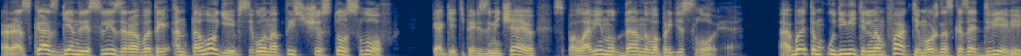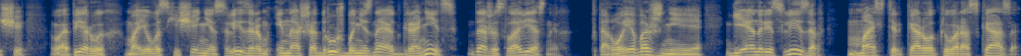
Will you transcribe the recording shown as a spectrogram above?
Рассказ Генри Слизера в этой антологии всего на 1100 слов, как я теперь замечаю, с половину данного предисловия. Об этом удивительном факте можно сказать две вещи. Во-первых, мое восхищение Слизером и наша дружба не знают границ, даже словесных. Второе важнее. Генри Слизер — мастер короткого рассказа.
